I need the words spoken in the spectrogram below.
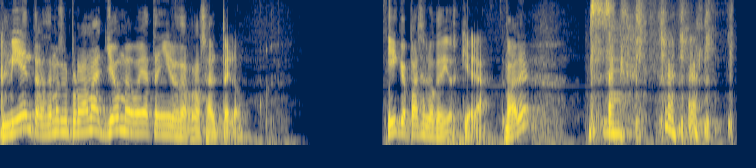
mientras hacemos el programa, yo me voy a teñir de rosa el pelo. Y que pase lo que Dios quiera, ¿vale?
